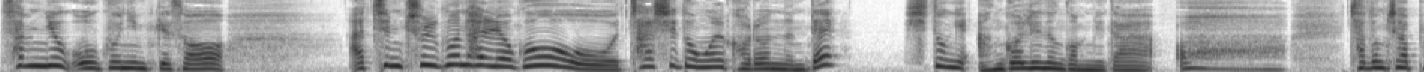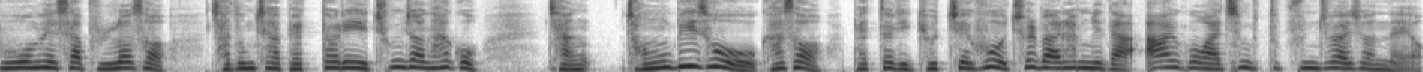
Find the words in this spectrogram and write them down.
3659님께서 아침 출근하려고 차 시동을 걸었는데 시동이 안 걸리는 겁니다. 어, 자동차 보험회사 불러서 자동차 배터리 충전하고 장, 정비소 가서 배터리 교체 후 출발합니다. 아이고, 아침부터 분주하셨네요.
